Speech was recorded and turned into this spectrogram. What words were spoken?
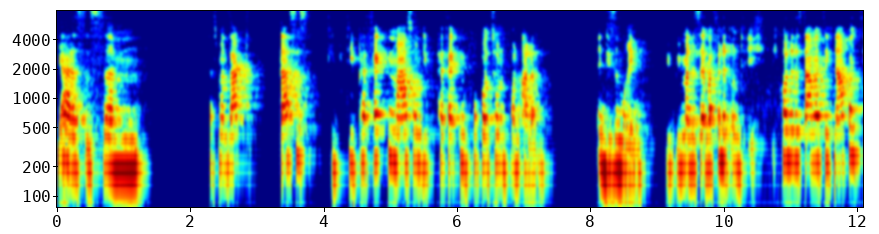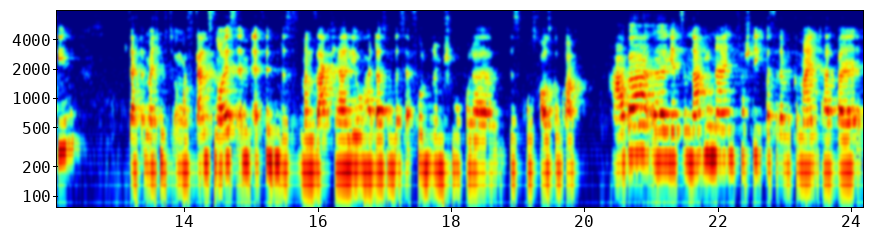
ja, das ist, ähm, dass man sagt, das ist die, die perfekten Maße und die perfekten Proportionen von allem in diesem Ring, wie, wie man das selber findet. Und ich, ich konnte das damals nicht nachvollziehen. Ich dachte immer, ich müsste irgendwas ganz Neues erfinden, dass man sagt, ja, Leo hat das und das erfunden im Schmuck oder das groß rausgebracht. Aber äh, jetzt im Nachhinein verstehe ich, was er damit gemeint hat, weil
